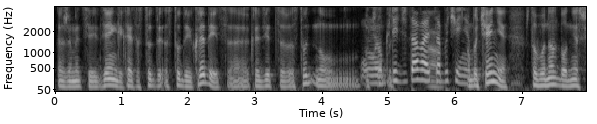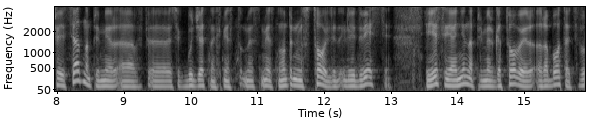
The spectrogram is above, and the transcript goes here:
скажем, эти деньги, какая-то студи, студию кредит, э, кредит, э, студ, ну, учебы, кредитовать а, обучение. Обучение, чтобы у нас было не 60, например, э, этих бюджетных мест, мест, мест но, например, 100 или 200. И если они, например, готовы работать в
